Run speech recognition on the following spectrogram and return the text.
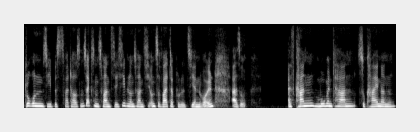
Drohnen sie bis 2026, 27 und so weiter produzieren wollen. Also es kann momentan zu keinen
